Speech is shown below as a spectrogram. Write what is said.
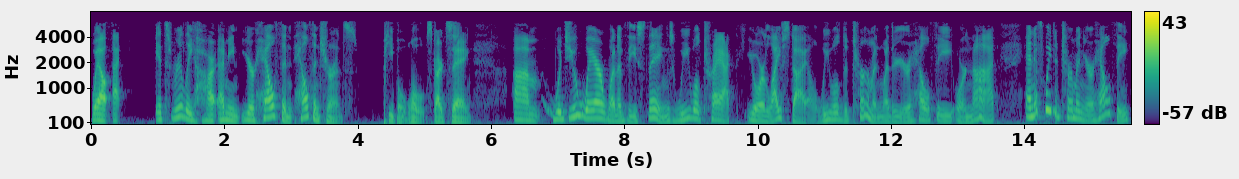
well, I, it's really hard. I mean, your health and health insurance people will start saying, um, "Would you wear one of these things? We will track your lifestyle. We will determine whether you're healthy or not." And if we determine you're healthy,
